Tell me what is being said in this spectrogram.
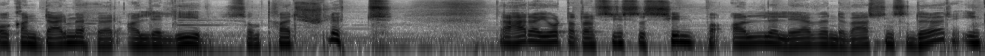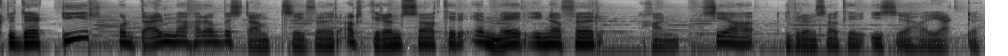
og kan dermed høre alle liv som tar slutt. Dette har gjort at han syns så synd på alle levende vesen som dør, inkludert dyr, og dermed har han bestemt seg for at grønnsaker er mer innafor han, siden grønnsaker ikke har hjerte.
